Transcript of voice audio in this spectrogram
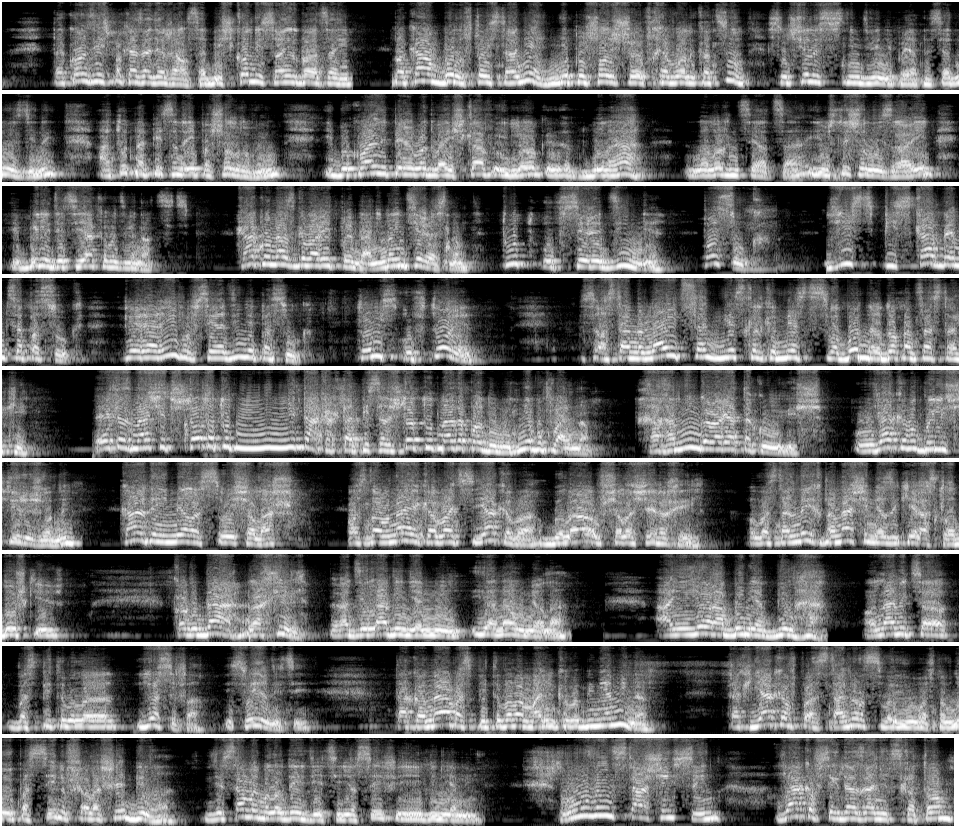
Так он здесь пока задержался. Бишкон Исраил Барацаги. Пока он был в той стране, не пришел еще в Хевон к отцу, случилось с ним две неприятности. Одну из Дины, а тут написано «И пошел Рувин». И буквальный перевод «Ваишкав» и лег была наложницы отца, и услышал Израиль, и были дети Якова 12. Как у нас говорит предание, но интересно, тут в середине посук, есть писка бемца посук перерыв в середине посук. То есть у вторе останавливается несколько мест свободных до конца строки. Это значит, что-то тут не, не так, как написано, что тут надо продумать, не буквально. Хахамин говорят такую вещь. У Якова были четыре жены, каждая имела свой шалаш. Основная кровать Якова была в шалаше Рахиль. В остальных на нашем языке раскладушки, когда Рахиль родила Беньямин, и она умерла, а ее рабыня Билха Она ведь воспитывала Иосифа и своих детей. Так она воспитывала маленького Бениамина. Так Яков поставил свою основную постель в шалаше Билга, где самые молодые дети, Иосиф и Беньямин. Рувен, старший сын, Яков всегда занят скотом,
